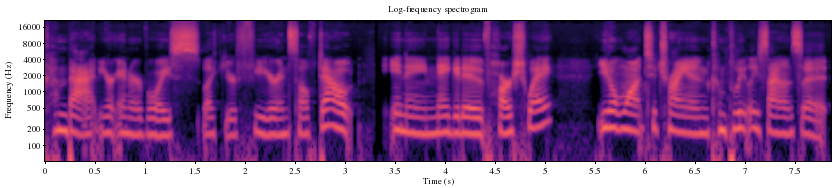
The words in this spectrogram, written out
combat your inner voice, like your fear and self doubt, in a negative, harsh way. You don't want to try and completely silence it,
